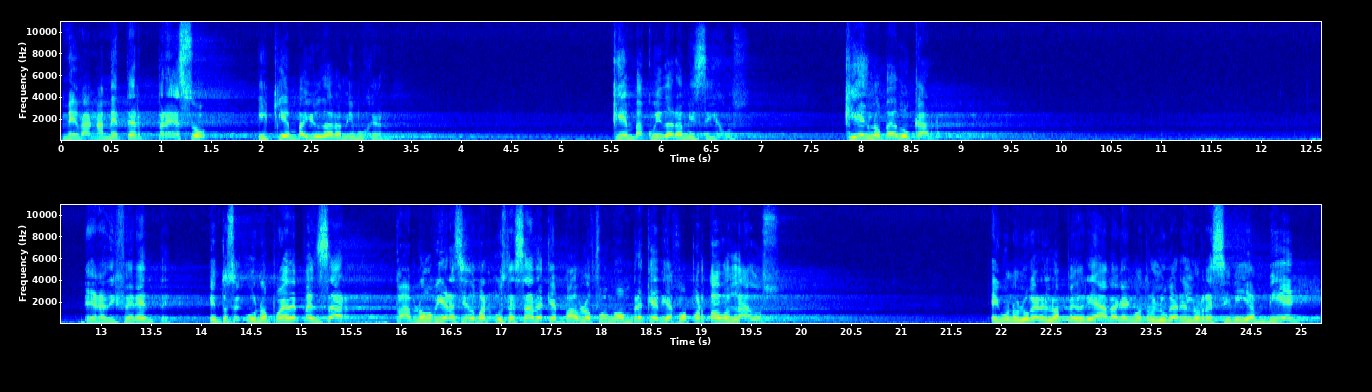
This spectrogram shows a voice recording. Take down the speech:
me van a meter preso. ¿Y quién va a ayudar a mi mujer? ¿Quién va a cuidar a mis hijos? ¿Quién los va a educar? Era diferente. Entonces uno puede pensar, Pablo hubiera sido, bueno, usted sabe que Pablo fue un hombre que viajó por todos lados. En unos lugares lo apedreaban, en otros lugares lo recibían bien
